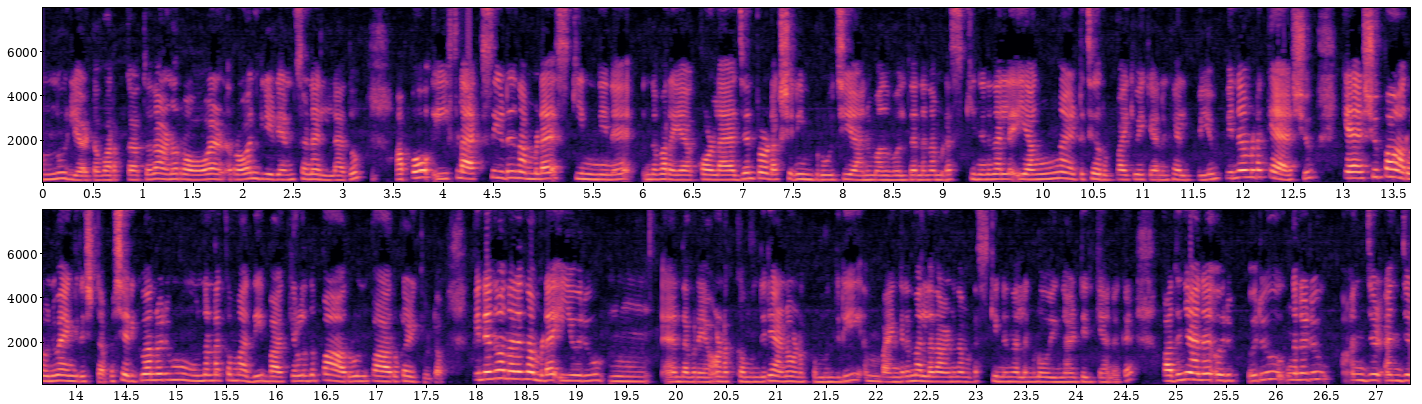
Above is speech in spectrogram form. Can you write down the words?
ഒന്നുമില്ല കേട്ടോ. വർക്കാത്തതാണ് റോ റോ ഇൻഗ്രീഡിയൻസ് ആണ് എല്ലാതും. അപ്പോൾ ഈ ഫ്ലാക്സ് സീഡ് നമ്മുടെ സ്കിന്നിനെ എന്താ പറയുക കൊളാജൻ പ്രൊഡക്ഷൻ ഇമ്പ്രൂവ് ചെയ്യാനും അതുപോലെ തന്നെ നമ്മുടെ സ്കിന്നിനെ നല്ല യങ് ആയിട്ട് ചെറുപ്പാക്കി വെക്കാനും ഹെൽപ്പ് ചെയ്യും. പിന്നെ നമ്മുടെ ക്യാഷു ക്യാഷു പാറുവിന് ഭയങ്കര ഇഷ്ടം. അപ്പോൾ ശരിക്കും പറഞ്ഞാൽ ഒരു മൂന്നെണ്ണൊക്കെ മതി. ബാക്കിയുള്ളത് പാറു പാറു കഴിക്കും കേട്ടോ പിന്നെ എന്ന് പറഞ്ഞാൽ നമ്മുടെ ഈ ഒരു എന്താ പറയുക ഉണക്കമുന്തിരിയാണ്. ഉണക്കമുന്തിരി ഭയങ്കര നല്ലതാണ് നമ്മുടെ സ്കിന്ന് നല്ല ഗ്ലോയിങ് ആയിട്ടിരിക്കാനൊക്കെ. അപ്പം അത് ഞാൻ ഒരു ഒരു ഇങ്ങനെ ഒരു അഞ്ച് അഞ്ച്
